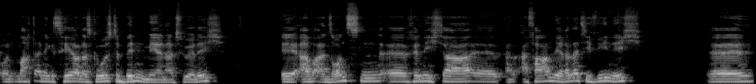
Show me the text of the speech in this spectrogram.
und macht einiges her. Und das größte Binnenmeer natürlich. Äh, aber ansonsten äh, finde ich, da äh, erfahren wir relativ wenig. Äh,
